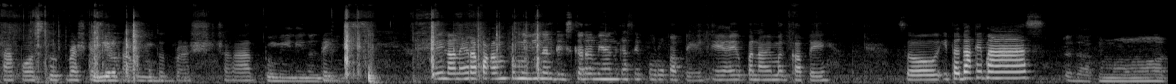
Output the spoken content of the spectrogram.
Tapos toothbrush kasi Hirap yung yung- toothbrush. Tsaka Pumili ng drink. drinks. Ayun lang, nahirap pa kami pumili ng drinks. Karamihan kasi puro kape. Eh, ayaw pa namin magkape. So, itadakimasu! Tadakimat.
